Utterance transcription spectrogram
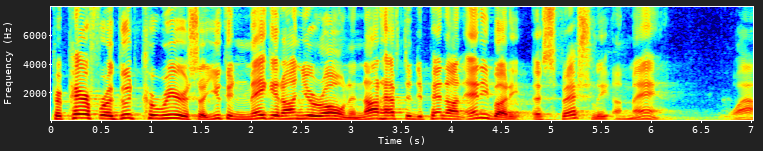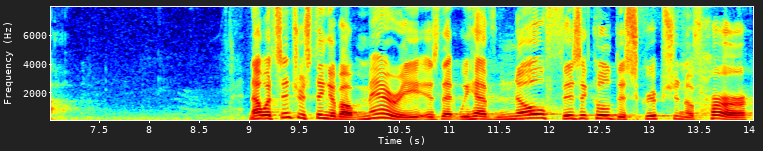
Prepare for a good career so you can make it on your own and not have to depend on anybody, especially a man. Wow. Now what's interesting about Mary is that we have no physical description of her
